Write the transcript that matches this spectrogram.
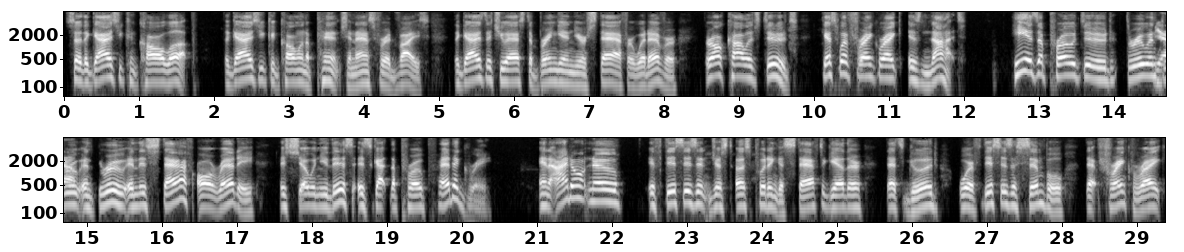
So the guys you can call up, the guys you could call in a pinch and ask for advice, the guys that you ask to bring in your staff or whatever, they're all college dudes. Guess what Frank Reich is not? He is a pro dude through and Yeah. through and through. And this staff already is showing you this. It's got the pro pedigree. And I don't know if this isn't just us putting a staff together that's good, or if this is a symbol that Frank Reich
